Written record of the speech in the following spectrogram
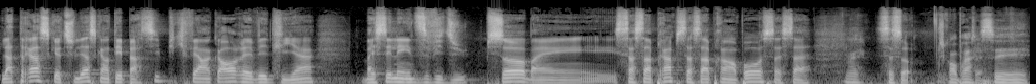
La trace que tu laisses quand tu es parti puis qui fait encore rêver le client, ben, c'est l'individu. Puis ça, ben, ça s'apprend puis ça s'apprend pas. Ça, ça, Ouais. c'est ça. Je comprends. C'est...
